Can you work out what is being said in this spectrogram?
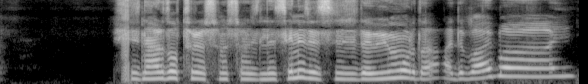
Siz nerede oturuyorsunuz? Sözlesenize sizi döveyim orada. Hadi bay bay.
